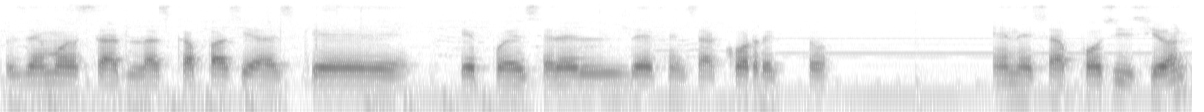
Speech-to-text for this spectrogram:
pues, demostrar las capacidades que, que puede ser el defensa correcto en esa posición.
